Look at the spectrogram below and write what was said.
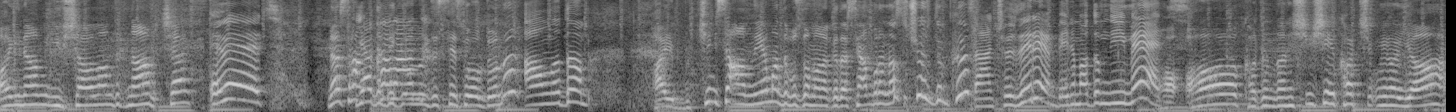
Ay inanmı ifşalandık ne yapacağız? Evet. Nasıl anladın peki Yakalan. onun ses olduğunu? Anladım. Hayır bu kimse anlayamadı bu zamana kadar. Sen bunu nasıl çözdün kız? Ben çözerim. Benim adım Nimet. Aa kadından hiçbir şey kaçmıyor ya.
